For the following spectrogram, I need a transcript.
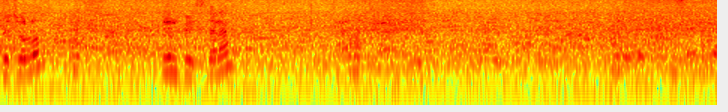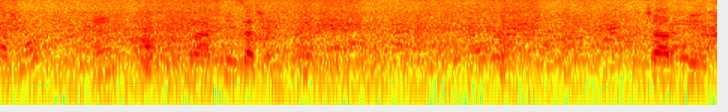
Piece হলো। তিন piece তাই না? না পিস আসেন চার পিস।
